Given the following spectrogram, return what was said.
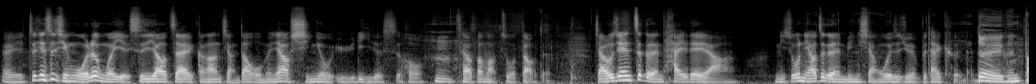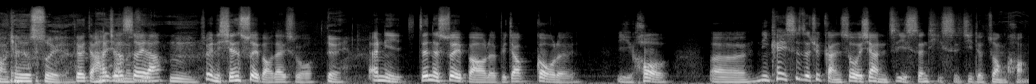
哎，这件事情我认为也是要在刚刚讲到我们要行有余力的时候，嗯，才有办法做到的。假如今天这个人太累啊。你说你要这个人冥想，我也是觉得不太可能。对，可能倒下就睡了。对，倒下就睡了。嗯，所以你先睡饱再说。对，啊，你真的睡饱了，比较够了以后，呃，你可以试着去感受一下你自己身体实际的状况。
